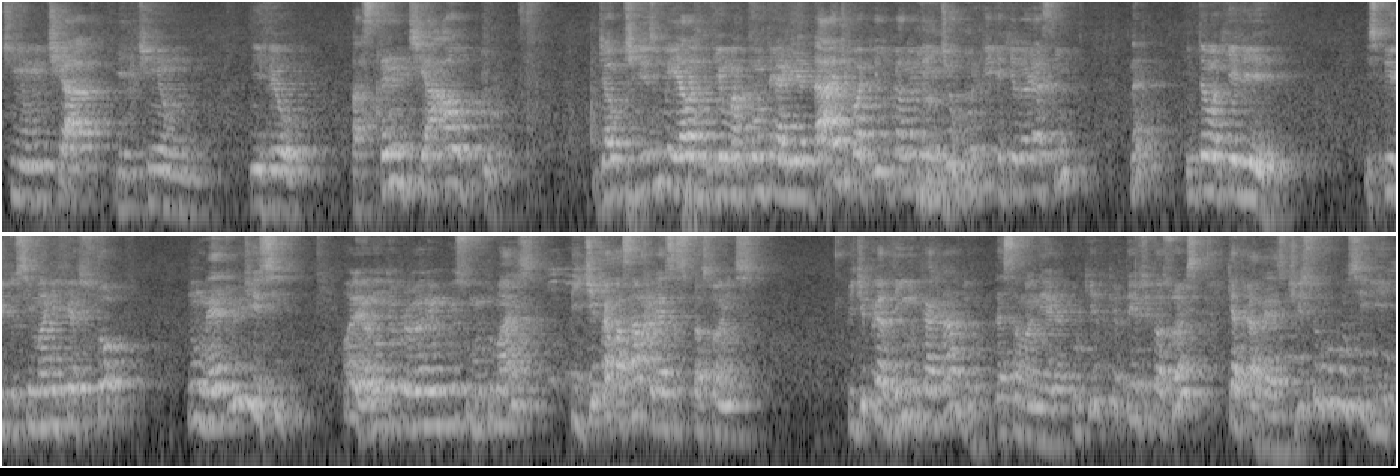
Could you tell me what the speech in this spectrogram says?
tinha um enteado, ele tinha um nível bastante alto de autismo e ela vivia uma contrariedade com aquilo, porque ela não entendia porquê que aquilo era assim. Né? Então aquele espírito se manifestou no médium e disse, olha, eu não tenho problema nenhum com isso, muito mais, pedi para passar por essas situações. Pedi para vir encarnado dessa maneira. Por quê? Porque eu tenho situações que através disso eu vou conseguir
